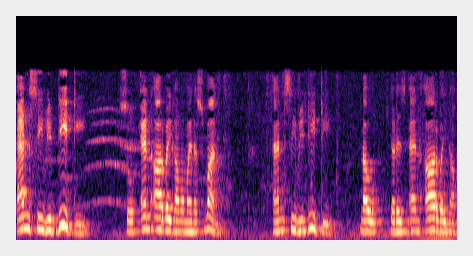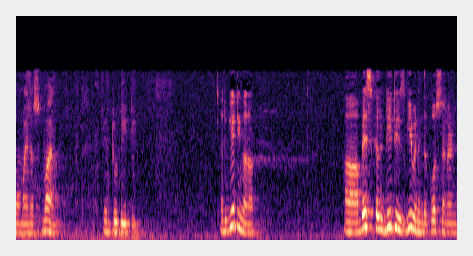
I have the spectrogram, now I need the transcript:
ncv dt so nr by gamma minus 1 ncv dt now that is nr by gamma minus 1 into dt are you getting or not? Uh, basically dt is given in the question and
